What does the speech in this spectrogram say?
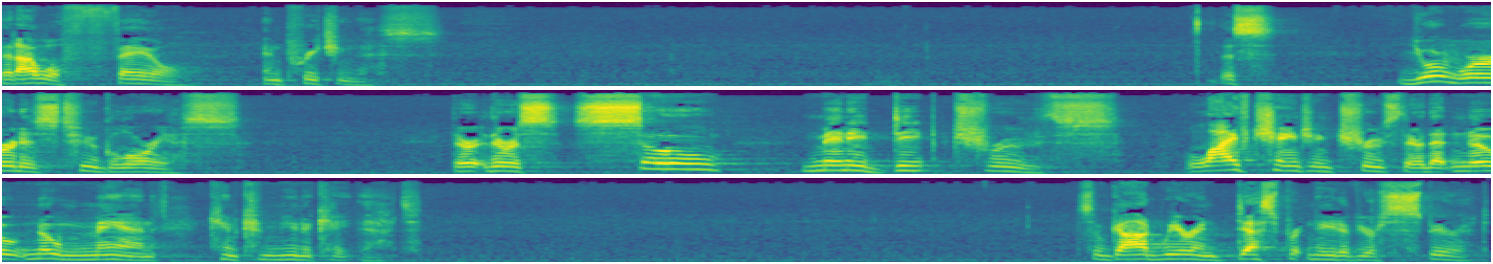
that I will fail in preaching this. This, your word is too glorious. There, there is so many deep truths, life changing truths there that no, no man can communicate that. So, God, we are in desperate need of your Spirit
